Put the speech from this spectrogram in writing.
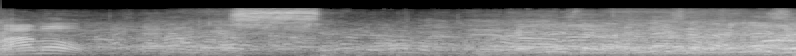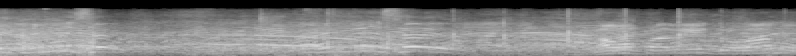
Vamos. Vamos para adentro, vamos.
